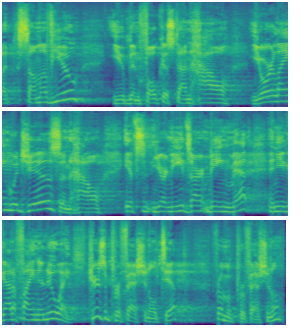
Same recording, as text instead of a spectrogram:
But some of you, you've been focused on how your language is and how it's, your needs aren't being met, and you got to find a new way. Here's a professional tip from a professional.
